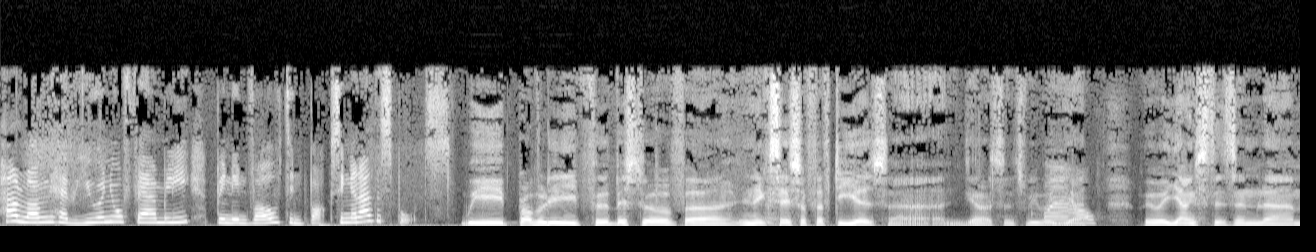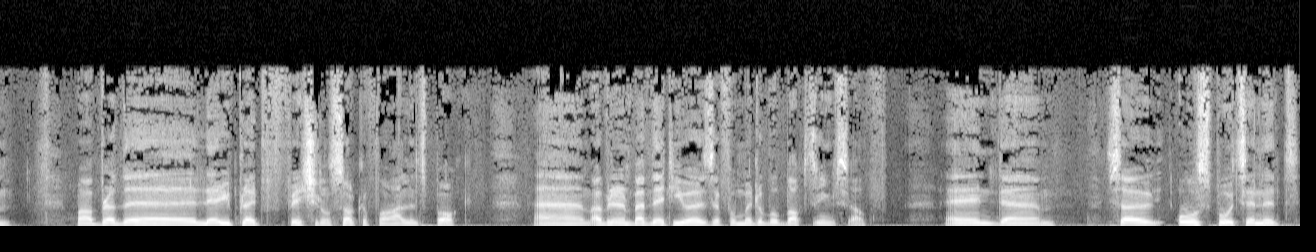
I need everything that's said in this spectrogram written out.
how long have you and your family been involved in boxing and other sports? We probably, for the best of, uh, in excess of 50 years, uh, you know, since we were Wow. young. We were youngsters and, um, my brother Larry played professional soccer for Highlands Park. Um, over and above that, he was a formidable boxer himself. And, um, so all sports and it,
